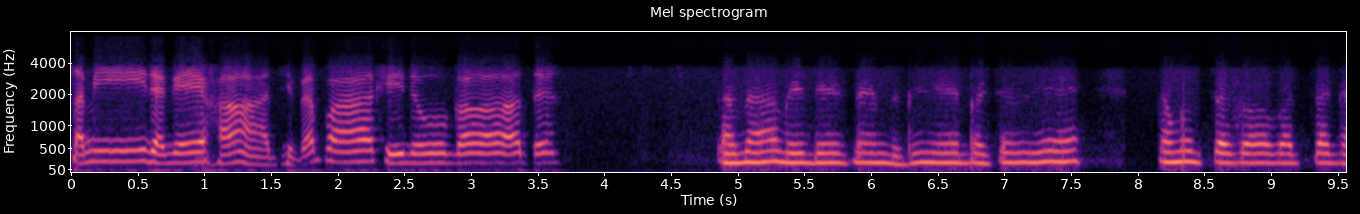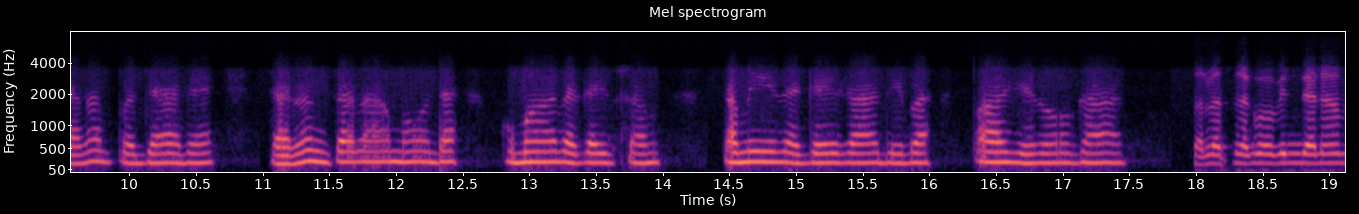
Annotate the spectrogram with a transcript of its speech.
समीरगेहाधिपपाहि रोगात् तदा विदेशे विभिन्ने पचर्ये समुत्सगो वत्सगणप्रचारे चरन् स रामोद कुमारकैस्तं समीरगेगाधिप पाहिरोगात् सर्वत्र गोविन्दनाम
